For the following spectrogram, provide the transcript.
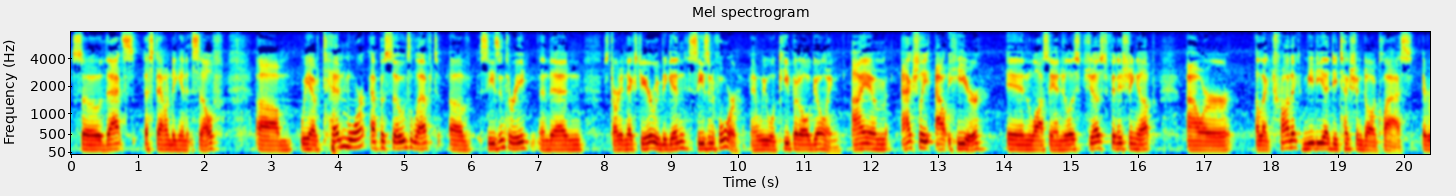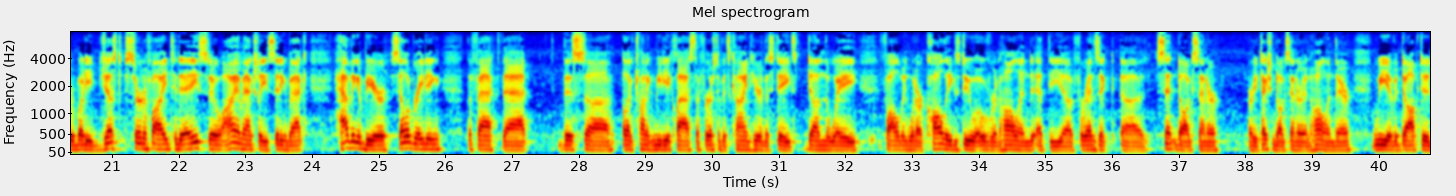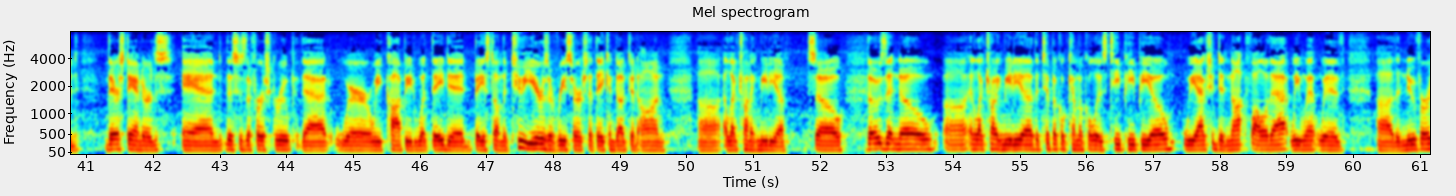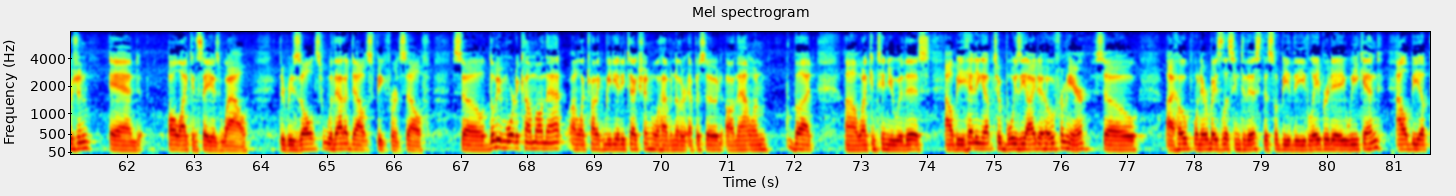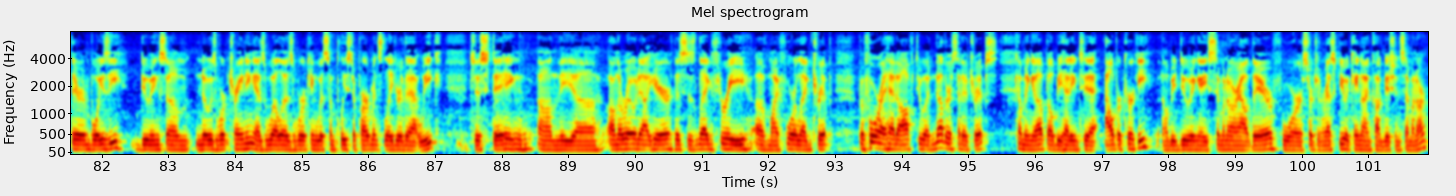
so that's astounding in itself. Um, we have 10 more episodes left of season three, and then starting next year, we begin season four, and we will keep it all going. I am actually out here in Los Angeles, just finishing up our electronic media detection dog class. Everybody just certified today, so I am actually sitting back having a beer, celebrating the fact that this uh, electronic media class, the first of its kind here in the States, done the way following what our colleagues do over in Holland at the uh, Forensic uh, Scent Dog Center or Detection Dog Center in Holland. There, we have adopted their standards and this is the first group that where we copied what they did based on the two years of research that they conducted on uh, electronic media. So those that know uh, in electronic media the typical chemical is tppo we actually did not follow that. We went with uh, the new version and all i can say is wow. The results without a doubt speak for itself so there'll be more to come on that on electronic media detection. We'll have another episode on that one. But uh, when I continue with this, I'll be heading up to Boise, Idaho from here. So I hope when everybody's listening to this, this will be the Labor Day weekend. I'll be up there in Boise doing some nose work training as well as working with some police departments later that week. Just staying on the uh, on the road out here. This is leg three of my four leg trip. Before I head off to another set of trips coming up, I'll be heading to Albuquerque. I'll be doing a seminar out there for search and rescue, a canine cognition seminar.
